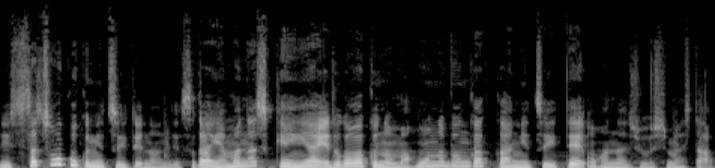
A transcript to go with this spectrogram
で視察報告についてなんですが、山梨県や江戸川区の魔法の文学館についてお話をしました。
